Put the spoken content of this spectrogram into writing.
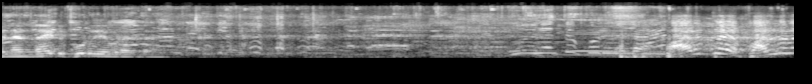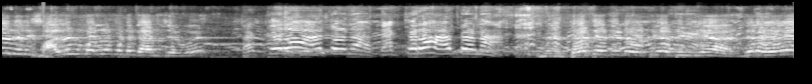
நான் நைட்டு கூடுவே விடாத அடுத்து பல்லு தெரியும் பல்லுன்னு பல்லு மட்டும் காமிச்சிருவு டக்கரா ஆட்டோனா டக்கரா ஆட்டோனா தோத்தேத்திட்டு ஒரே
